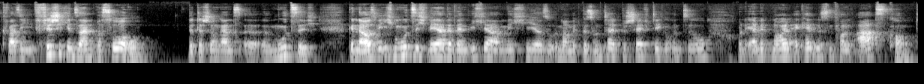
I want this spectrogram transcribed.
quasi fischig in seinem Ressort rum. Wird das schon ganz äh, äh, mutzig. Genauso wie ich mutzig werde, wenn ich ja mich hier so immer mit Gesundheit beschäftige und so und er mit neuen Erkenntnissen von Arzt kommt,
